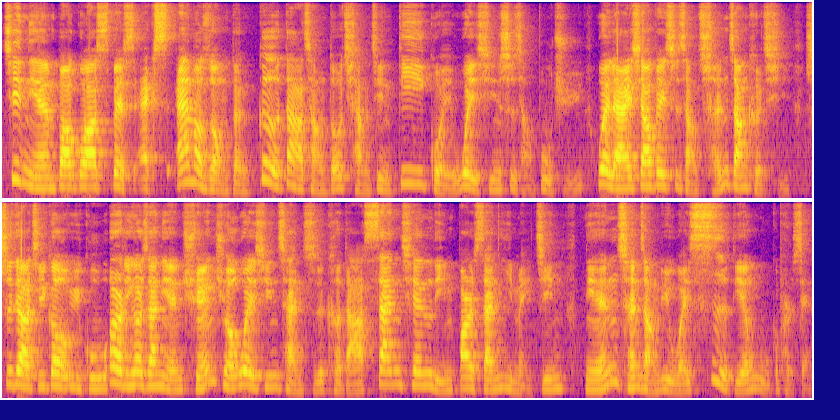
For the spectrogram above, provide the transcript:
近年，包括 SpaceX、Amazon 等各大厂都抢进低轨卫星市场布局，未来消费市场成长可期。市调机构预估，二零二三年全球卫星产值可达三千零八十三亿美金，年成长率为四点五个 percent。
